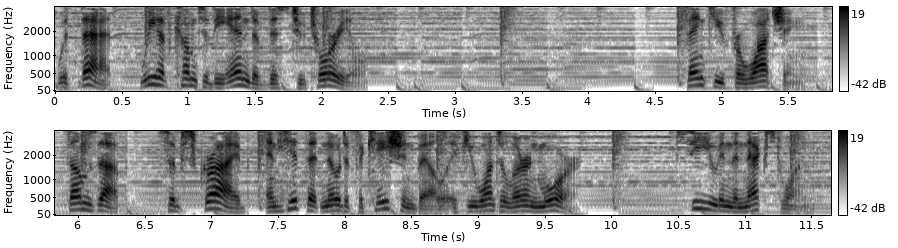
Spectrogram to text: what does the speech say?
With that, we have come to the end of this tutorial. Thank you for watching. Thumbs up, subscribe, and hit that notification bell if you want to learn more. See you in the next one.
